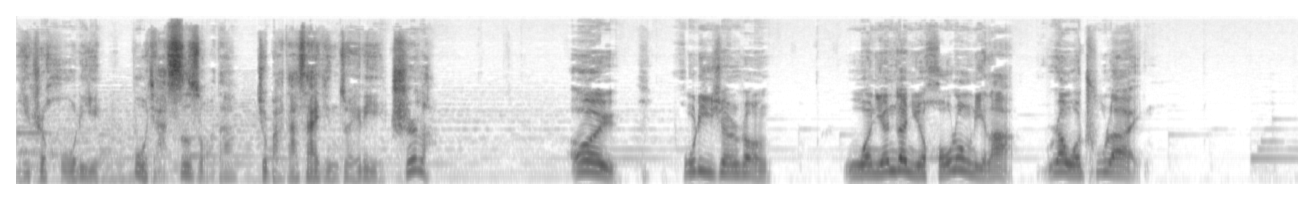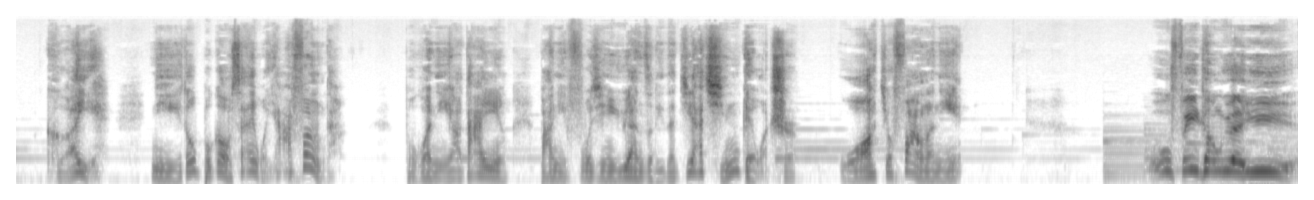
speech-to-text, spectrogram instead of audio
一只狐狸不假思索的就把它塞进嘴里吃了。哎，狐狸先生，我粘在你喉咙里了，让我出来。可以，你都不够塞我牙缝的。不过你要答应把你父亲院子里的家禽给我吃，我就放了你。我非常愿意。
